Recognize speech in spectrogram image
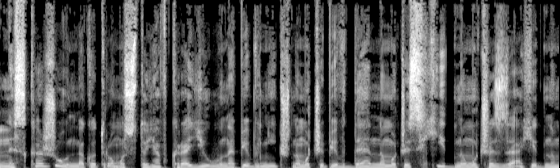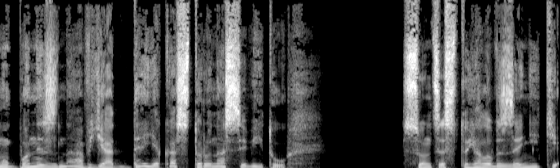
Не скажу, на котрому стояв краю, на північному, чи південному, чи східному, чи західному, бо не знав я, де яка сторона світу. Сонце стояло в зеніті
